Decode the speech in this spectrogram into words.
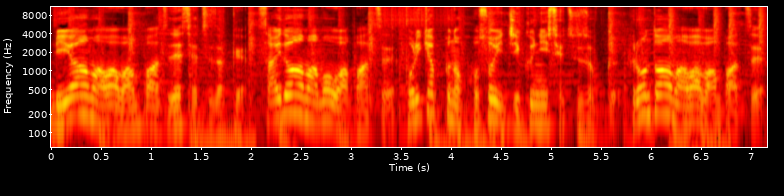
リアアーマーはワンパーツで接続。サイドアーマーもワンパーツ。ポリキャップの細い軸に接続。フロントアーマーはワンパーツ。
